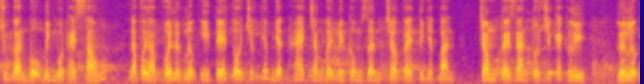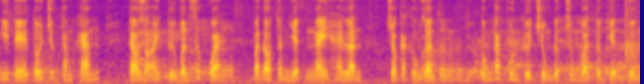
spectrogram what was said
Trung đoàn Bộ binh 126 đã phối hợp với lực lượng y tế tổ chức tiếp nhận 270 công dân trở về từ Nhật Bản. Trong thời gian tổ chức cách ly, lực lượng y tế tổ chức thăm khám, theo dõi tư vấn sức khỏe và đo thân nhiệt ngày hai lần cho các công dân. Công tác phun khử trùng được trung đoàn thực hiện thường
